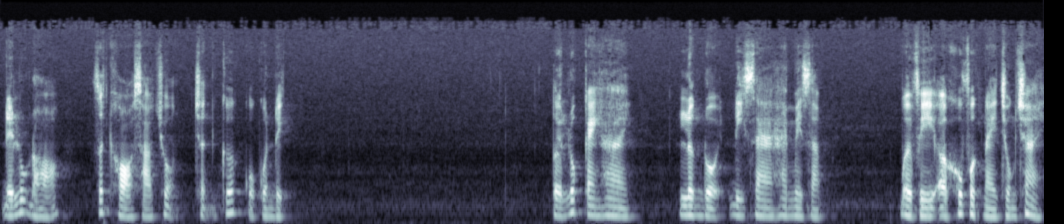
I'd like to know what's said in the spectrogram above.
Đến lúc đó, rất khó xáo trộn trận cước của quân địch. Tới lúc canh 2 Lương đội đi xa 20 dặm. Bởi vì ở khu vực này trống trải,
